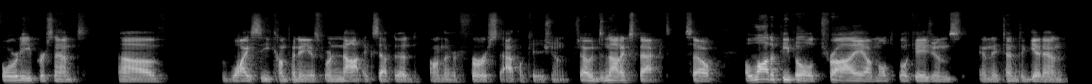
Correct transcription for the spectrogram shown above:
forty percent of YC companies were not accepted on their first application, which I did not expect. So a lot of people try on multiple occasions and they tend to get in.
